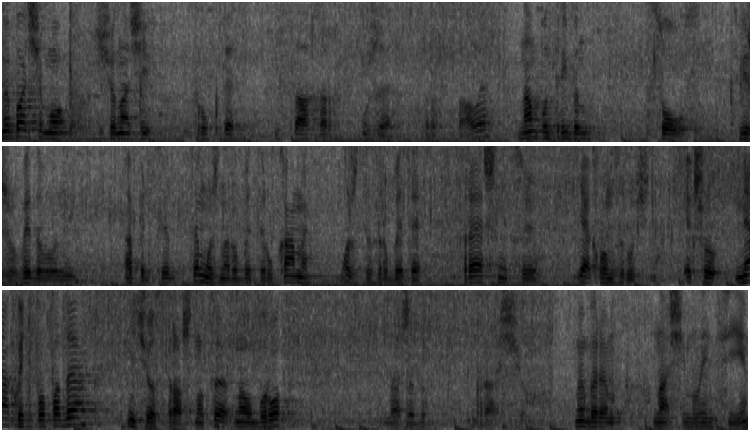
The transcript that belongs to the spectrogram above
Ми бачимо, що наші фрукти і сахар вже розстали. Нам потрібен соус, свіжо видавлений апельсин. Це можна робити руками, можете зробити фрешницею, як вам зручно. Якщо м'якоть попаде, нічого страшного, це наоборот навіть до кращого. Ми беремо наші млинці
